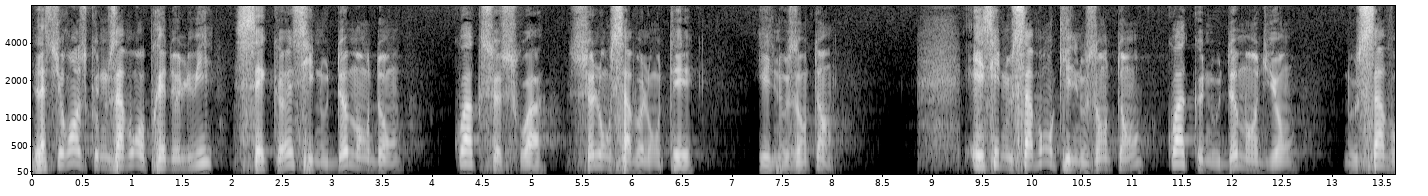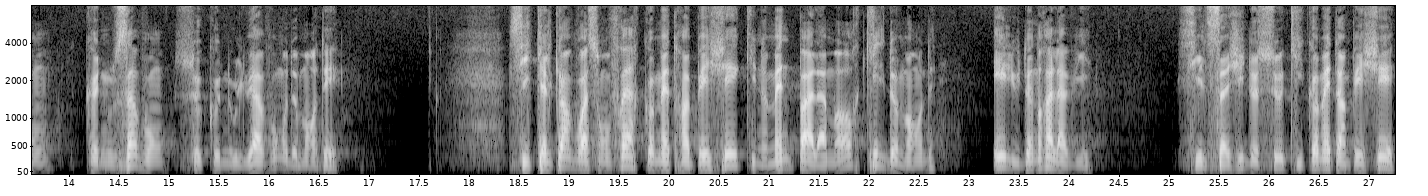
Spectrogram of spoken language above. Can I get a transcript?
L'assurance que nous avons auprès de lui, c'est que si nous demandons quoi que ce soit selon sa volonté, il nous entend. Et si nous savons qu'il nous entend, quoi que nous demandions, nous savons que nous avons ce que nous lui avons demandé. Si quelqu'un voit son frère commettre un péché qui ne mène pas à la mort, qu'il demande, et lui donnera la vie. S'il s'agit de ceux qui commettent un péché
